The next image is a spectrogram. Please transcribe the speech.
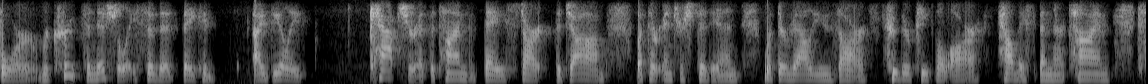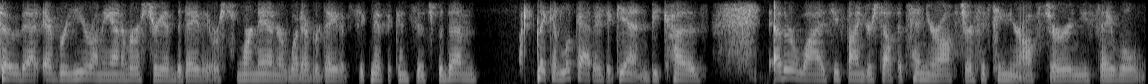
for recruits initially so that they could ideally capture at the time that they start the job what they're interested in, what their values are, who their people are, how they spend their time, so that every year on the anniversary of the day they were sworn in or whatever date of significance is for them, they can look at it again because otherwise you find yourself a 10 year officer, a 15 year officer, and you say, well,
